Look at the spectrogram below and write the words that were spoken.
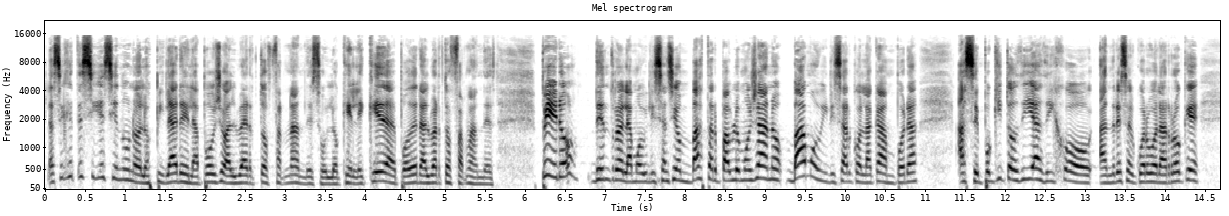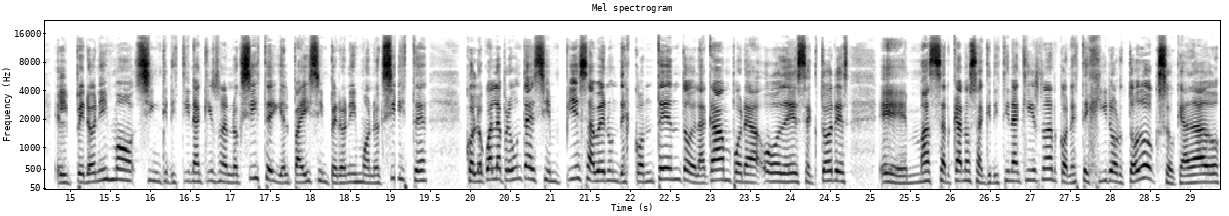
La CGT sigue siendo uno de los pilares del apoyo a Alberto Fernández, o lo que le queda de poder a Alberto Fernández. Pero dentro de la movilización va a estar Pablo Moyano, va a movilizar con la cámpora. Hace poquitos días dijo Andrés el Cuervo Larroque, el peronismo sin Cristina Kirchner no existe y el país sin peronismo no existe. Con lo cual la pregunta es si empieza a haber un descontento de la cámpora o de sectores eh, más cercanos a Cristina Kirchner con este giro ortodoxo que ha dado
